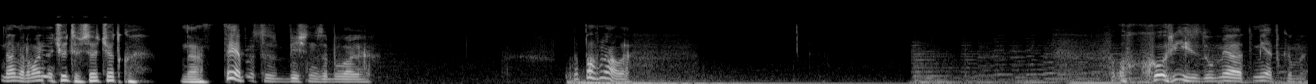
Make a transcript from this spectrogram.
Да, нормально чути, все чітко. Да. Та я просто вічно забуваю. Ну, погнали. Охорі з двома отметками.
